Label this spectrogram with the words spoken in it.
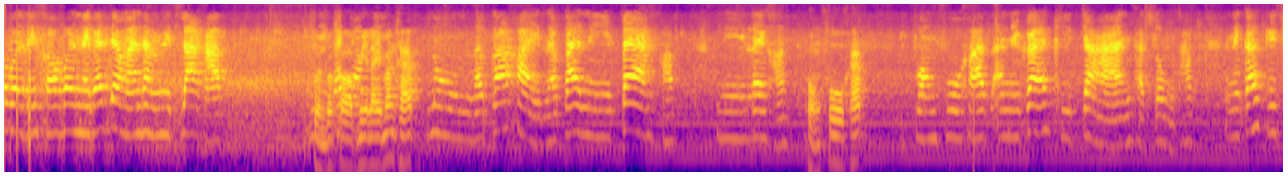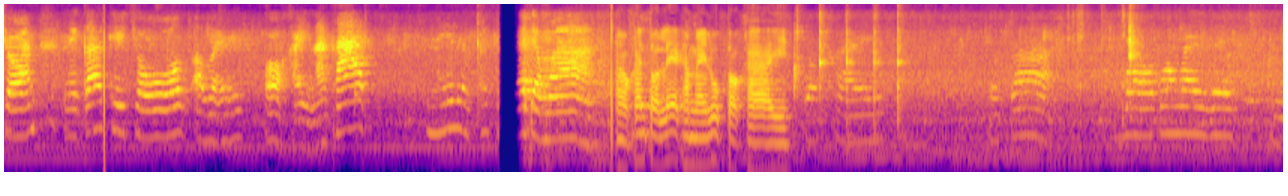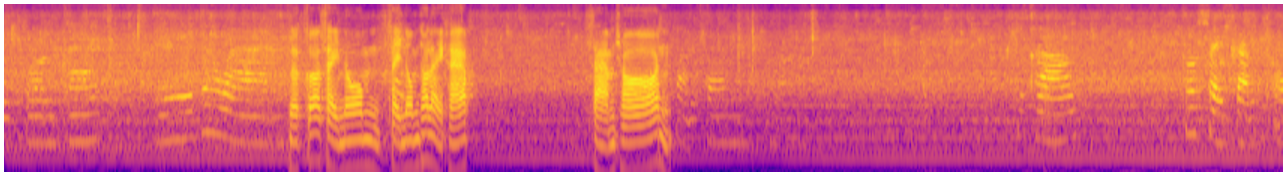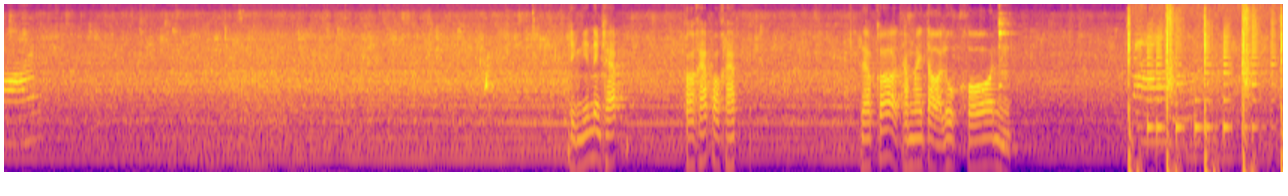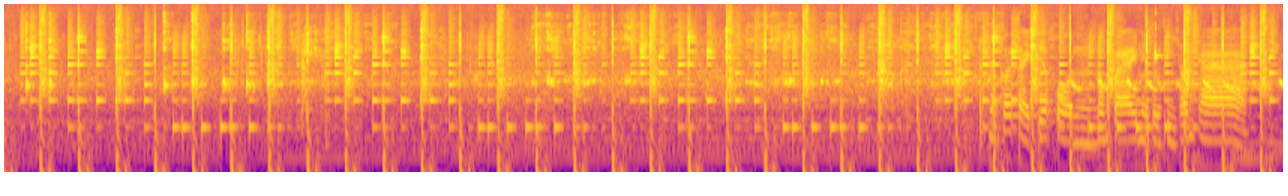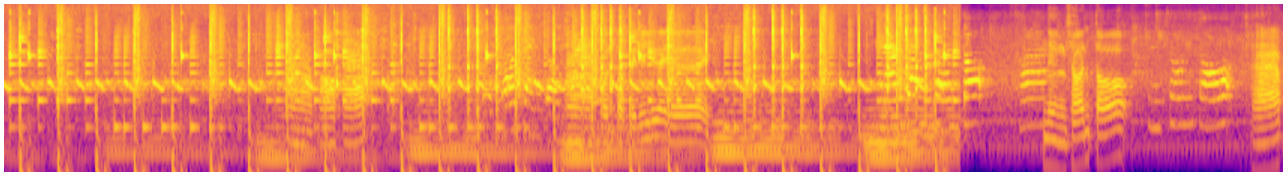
สวัสดีครับวันนี้ก็จะมาทำพิซซ่าครับส่วนประกอบมีอะไรบ้างครับ นมแล้วก็ไข่แล้วก็มีแป้งครับมีอะไรครับผงฟูครับ ฟองฟูครับ อันนี้ก็คือจานผัดส่งครับ อันนี้ก็คือช้อนอันนี้ก็คือโชกเอาไว้ปอกไข่นะครับอันนี่เลยก็จะมา อ้าวขั้นตอนแรกทำไงลูกตอกไข่ปอกไข่แล้วก็บอกลงไปเลยมีคนครับอันนี้ก็วาง แล้วก็ใส่นม ใส่นมเท่าไหร่ครับ สามช้อน สามช้อนนะครับก็ใส่สามช้อนอีกนิดนึงครับ พอครับ พอครับ แล้วก็ทำไงต่อลูกคน ช้อนโต๊ะ หนึ่งช้อนโต๊ะครับ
